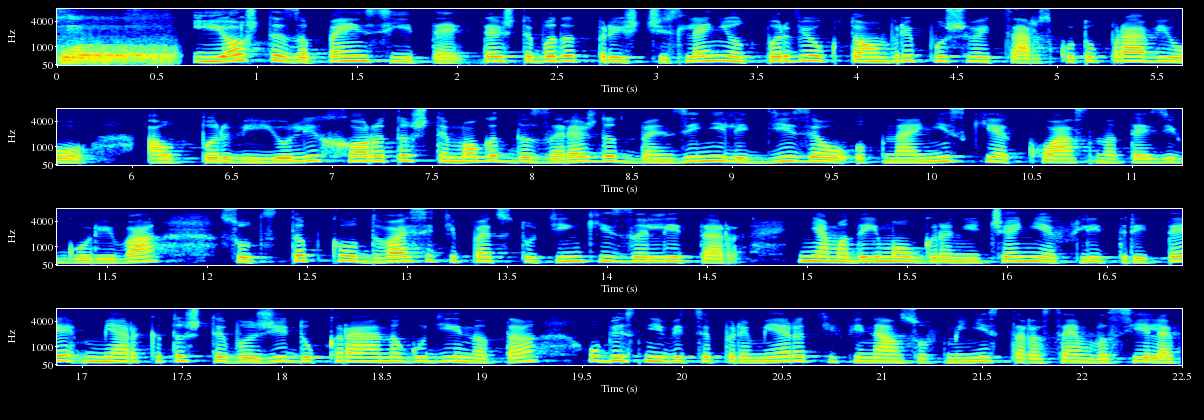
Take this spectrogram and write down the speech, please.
хората. И още за пенсиите. Те ще бъдат преизчислени от 1 октомври по швейцарското правило, а от 1 юли хората ще могат да зареждат бензин или дизел от най-низкия клас на тези горива с отстъпка от 25 стотинки за литър. Няма да има ограничение в литрите, мярката ще въжи до края на годината, обясни вице-премьерът и финансов министр Асен Василев.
